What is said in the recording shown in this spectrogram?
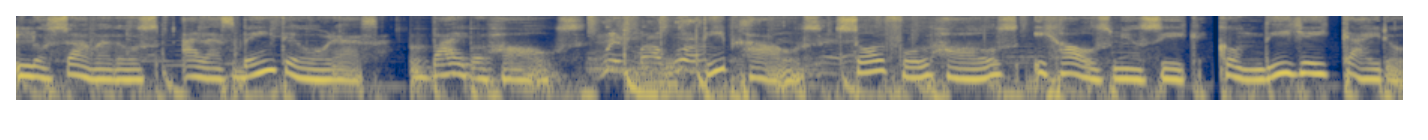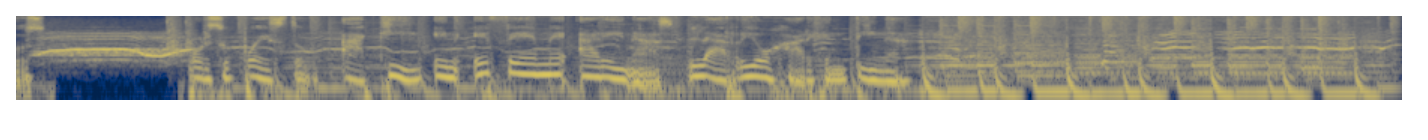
Los sábados a las 20 horas, Bible House, Deep House, Soulful House y House Music con DJ Kairos. Por supuesto, aquí en FM Arenas, La Rioja, Argentina.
